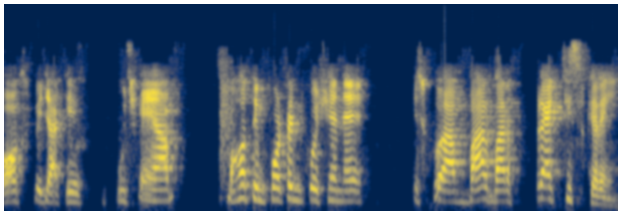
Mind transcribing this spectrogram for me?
बॉक्स पे जाके पूछें आप, बहुत इंपॉर्टेंट क्वेश्चन है, इसको आप बार बार प्रैक्टिस करें।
